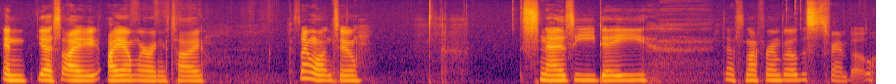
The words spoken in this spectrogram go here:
And yes, I, I am wearing a tie. Because I want to. Snazzy day. That's not Fran Bow, this is Fran Bow.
